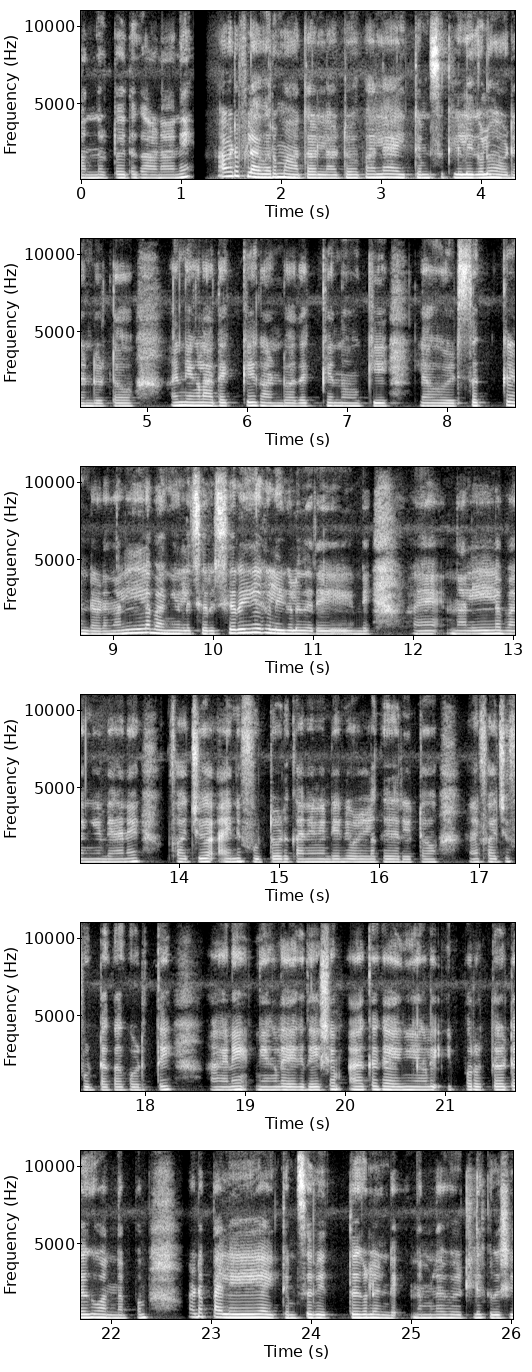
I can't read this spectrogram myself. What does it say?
വന്നിട്ടോ ഇത് കാണാൻ. അവിടെ ഫ്ലവർ മാത്രമല്ല കേട്ടോ. പല ഐറ്റംസ് കിളികളും അവിടെ ഉണ്ട് കേട്ടോ. അത് ഞങ്ങൾ അതൊക്കെ കണ്ടു അതൊക്കെ നോക്കി. ലവേഴ്സ് ഒക്കെ ഉണ്ട് അവിടെ. നല്ല ഭംഗിയുള്ള ചെറിയ ചെറിയ കിളികൾ വരെ ഉണ്ട്. നല്ല ഭംഗിയുണ്ട്. അങ്ങനെ ഫജു അതിന് ഫുഡ് കൊടുക്കാൻ വേണ്ടി എന്റെ ഉള്ളിൽ കയറിയിട്ടോ അങ്ങനെ ഫജു ഫുഡൊക്കെ കൊടുത്ത് അങ്ങനെ ഞങ്ങൾ ഏകദേശം അതൊക്കെ കഴിഞ്ഞ് ഞങ്ങൾ ഇപ്പുറത്തോട്ടേക്ക് വന്നപ്പം അവിടെ പല ഐറ്റംസ് വിത്തുകളുണ്ട്. നമ്മളെ വീട്ടിൽ കൃഷി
